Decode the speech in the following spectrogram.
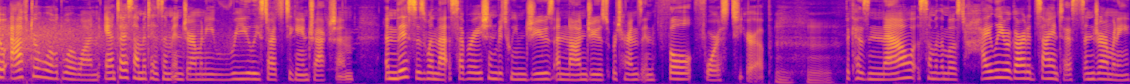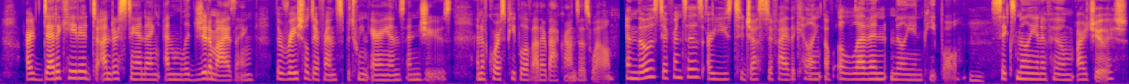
So after World War I, anti Semitism in Germany really starts to gain traction. And this is when that separation between Jews and non Jews returns in full force to Europe. Mm-hmm. Because now some of the most highly regarded scientists in Germany are dedicated to understanding and legitimizing the racial difference between Aryans and Jews, and of course, people of other backgrounds as well. And those differences are used to justify the killing of 11 million people, mm. 6 million of whom are Jewish.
